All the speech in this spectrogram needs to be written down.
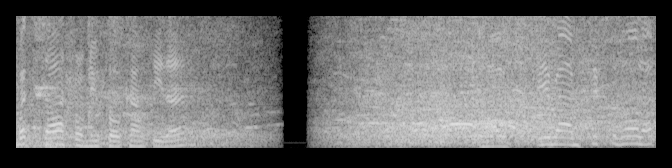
quick start from Newport County there. Now, Abrahams picks the ball up.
